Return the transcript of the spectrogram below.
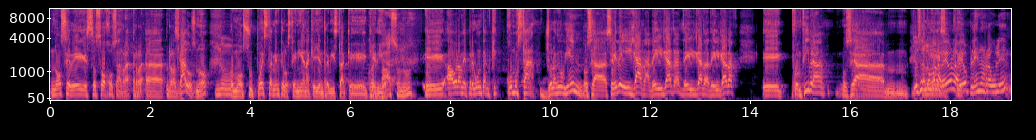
no se ve esos ojos rasgados, ¿no? Como supuestamente los tenía en aquella entrevista que, que dio. ¿no? Eh, ahora me preguntan que, cómo está. Yo la veo bien, o sea, se ve delgada, delgada, delgada, delgada. Eh, con fibra, o sea. Yo sé cómo la veo, la veo plena, Raúl. ¿eh?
